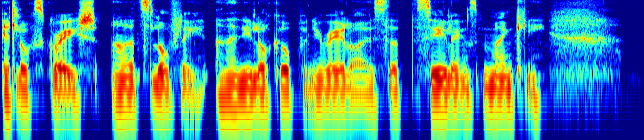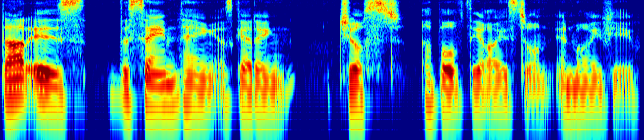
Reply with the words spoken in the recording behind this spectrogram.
it looks great and it's lovely. And then you look up and you realise that the ceiling's manky. That is the same thing as getting just above the eyes done, in my view.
